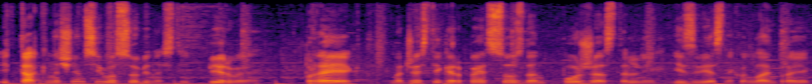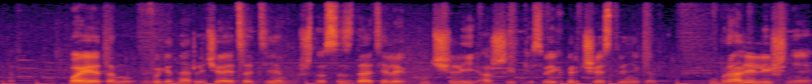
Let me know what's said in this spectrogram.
Итак, начнем с его особенностей. Первое. Проект Majestic RP создан позже остальных известных онлайн-проектов. Поэтому выгодно отличается тем, что создатели учли ошибки своих предшественников, убрали лишнее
